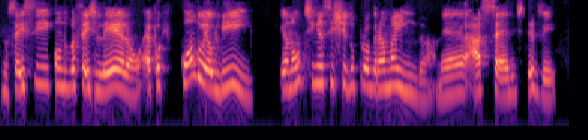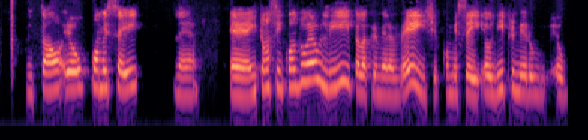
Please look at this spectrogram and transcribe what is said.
Não sei se quando vocês leram, é porque quando eu li, eu não tinha assistido o programa ainda, né? A série de TV. Então eu comecei, né? É, então assim, quando eu li pela primeira vez, comecei, eu li primeiro, eu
